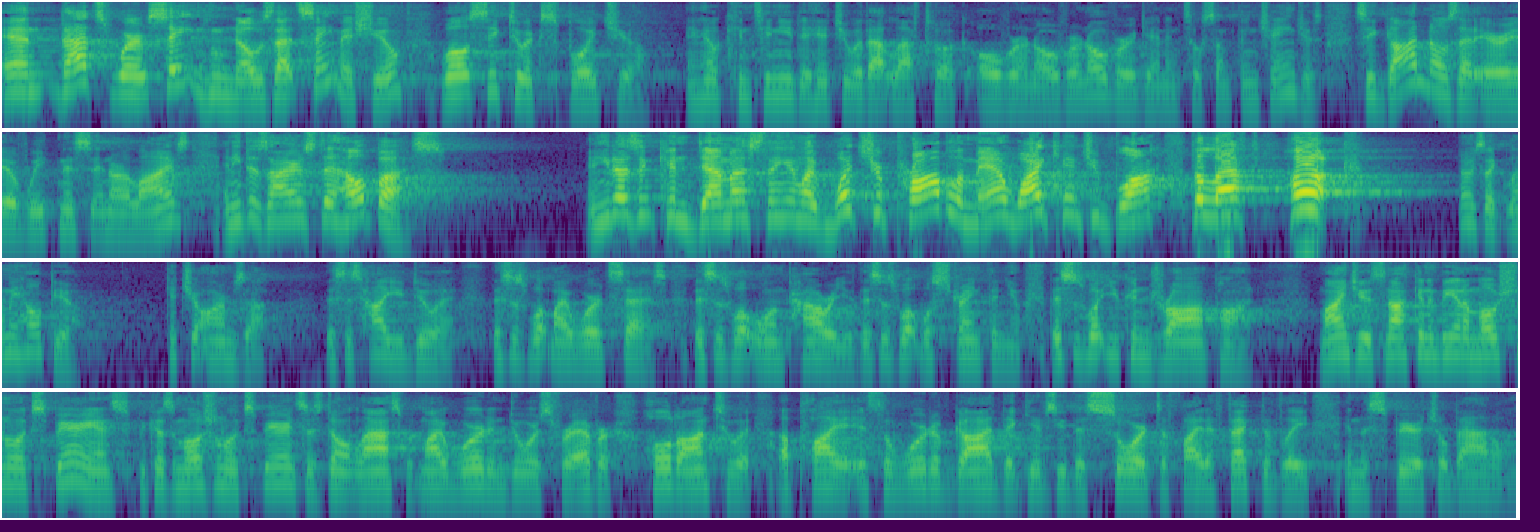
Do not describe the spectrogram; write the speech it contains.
And that's where Satan, who knows that same issue, will seek to exploit you. And he'll continue to hit you with that left hook over and over and over again until something changes. See, God knows that area of weakness in our lives, and he desires to help us. And he doesn't condemn us thinking, like, what's your problem, man? Why can't you block the left hook? No, he's like, let me help you. Get your arms up. This is how you do it. This is what my word says. This is what will empower you. This is what will strengthen you. This is what you can draw upon. Mind you, it's not going to be an emotional experience because emotional experiences don't last, but my word endures forever. Hold on to it, apply it. It's the word of God that gives you the sword to fight effectively in the spiritual battle.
